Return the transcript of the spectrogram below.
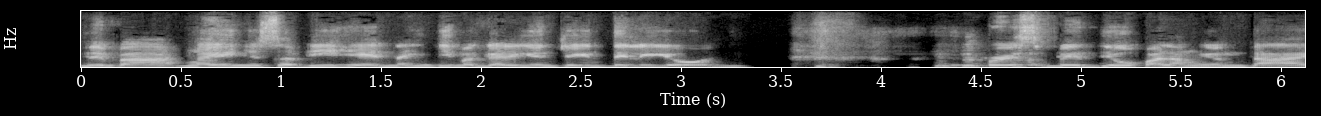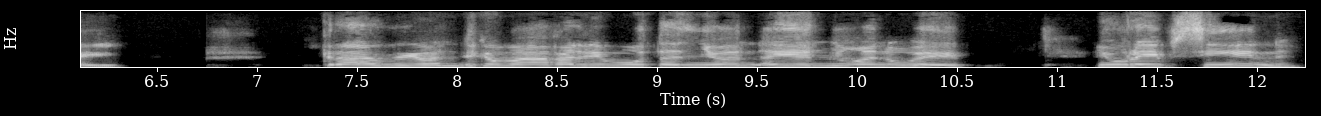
Diba? Ngayon yung sabihin na hindi magaling yung Jane De Leon. First video pa lang yun, Dai. Grabe yun. Hindi ka makakalimutan yun. Ayan yung ano eh. Yung rape scene.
